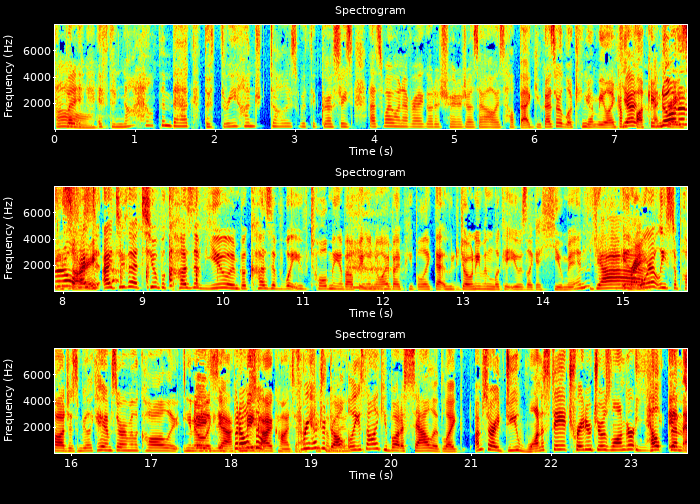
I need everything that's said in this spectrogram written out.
but Oh. if they're not helping back, they're three hundred dollars worth of groceries. That's why whenever I go to Trader Joe's, I always help bag. You guys are looking at me like I'm fucking no, crazy. no, no, no. Sorry. I, d- I do that too because of you and because of what you've told me about being annoyed by people like that who don't even look at you as like a human. Yeah. And- Right. Or at least apologize and be like, "Hey, I'm sorry, I'm on the call." Like, you know, Exactly. like But make also, eye contact. three hundred dollars. Like it's not like you bought a salad. Like I'm sorry. Do you want to stay at Trader Joe's longer? Help them exactly.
